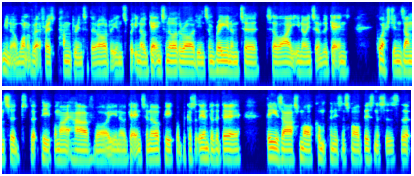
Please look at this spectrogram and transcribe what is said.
you know, one of a better phrase, pandering to their audience, but you know, getting to know their audience and bringing them to to light. You know, in terms of getting questions answered that people might have or you know getting to know people because at the end of the day these are small companies and small businesses that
